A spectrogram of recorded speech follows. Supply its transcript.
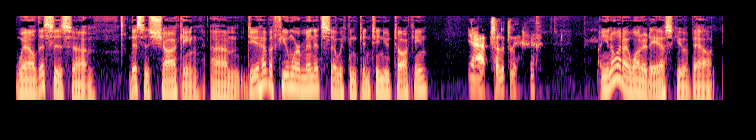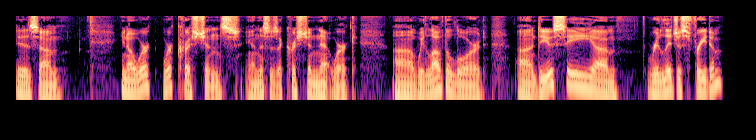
Well, this is um, this is shocking. Um, do you have a few more minutes so we can continue talking? Yeah, absolutely. you know what I wanted to ask you about is, um, you know, we're we're Christians, and this is a Christian network. Uh, we love the Lord. Uh, do you see um, religious freedom?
